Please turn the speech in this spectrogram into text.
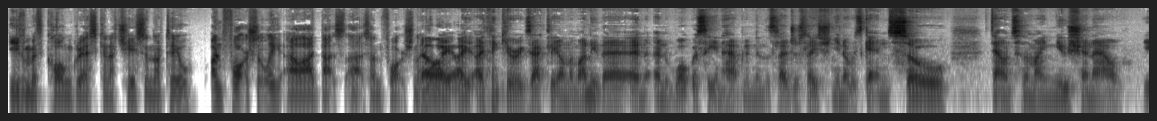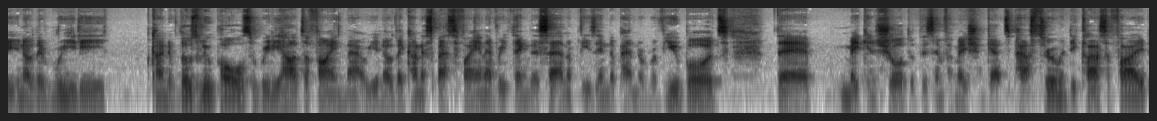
even with Congress kind of chasing their tail. Unfortunately, I'll add that's that's unfortunate. No, I, I think you're exactly on the money there, and and what we're seeing happening in this legislation, you know, it's getting so down to the minutia now. You, you know, they're really kind of those loopholes are really hard to find now. You know, they're kind of specifying everything. They're setting up these independent review boards. They're making sure that this information gets passed through and declassified.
